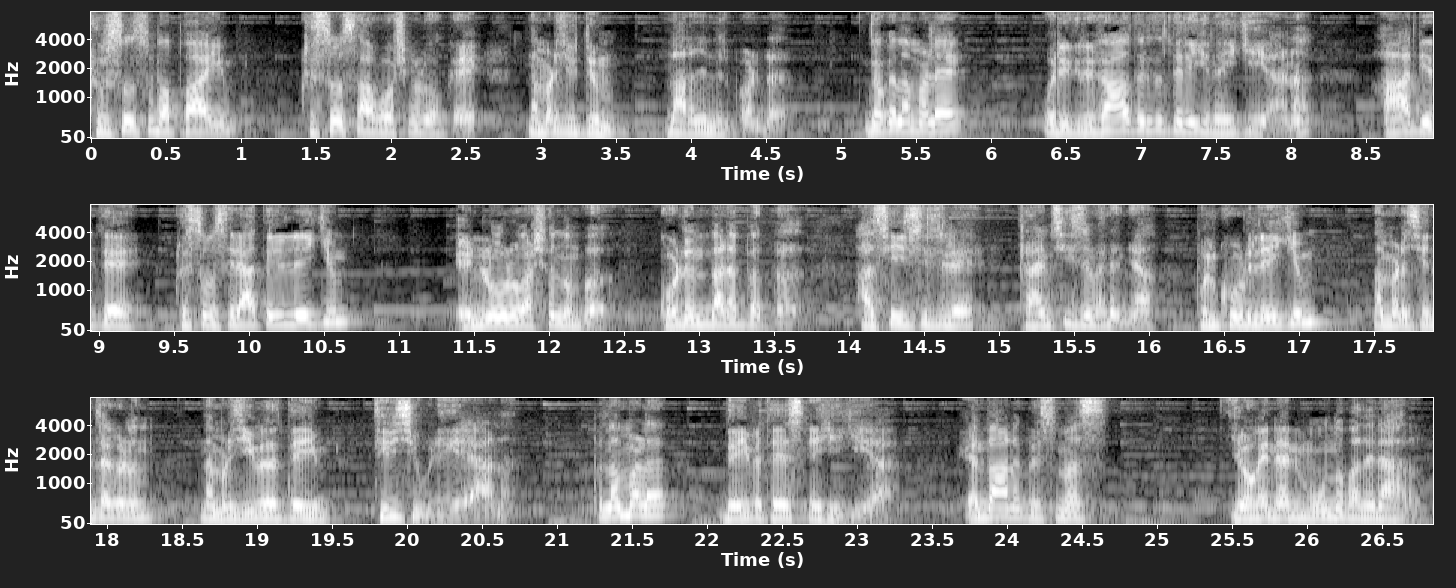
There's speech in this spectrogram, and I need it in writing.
ക്രിസ്മസ് പപ്പായും ക്രിസ്മസ് ആഘോഷങ്ങളും ഒക്കെ നമ്മുടെ ചുറ്റും നിറഞ്ഞു നിൽപ്പുണ്ട്. ഇതൊക്കെ നമ്മളെ ഒരു ഗൃഹാതുരത്വത്തിലേക്ക് നയിക്കുകയാണ്. ആദ്യത്തെ ക്രിസ്മസ് രാത്രിയിലേക്കും എണ്ണൂറ് വർഷം മുമ്പ് കൊടും തണുപ്പത്ത് അസീസിസിലെ ഫ്രാൻസിസ് മെനഞ്ഞ പുൽക്കൂടിലേക്കും നമ്മുടെ ചിന്തകളും നമ്മുടെ ജീവിതത്തെയും തിരിച്ചു വിടുകയാണ് അപ്പം നമ്മൾ ദൈവത്തെ സ്നേഹിക്കുക. എന്താണ് ക്രിസ്മസ്? യോഹന്നാൻ മൂന്ന് പതിനാറ്.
